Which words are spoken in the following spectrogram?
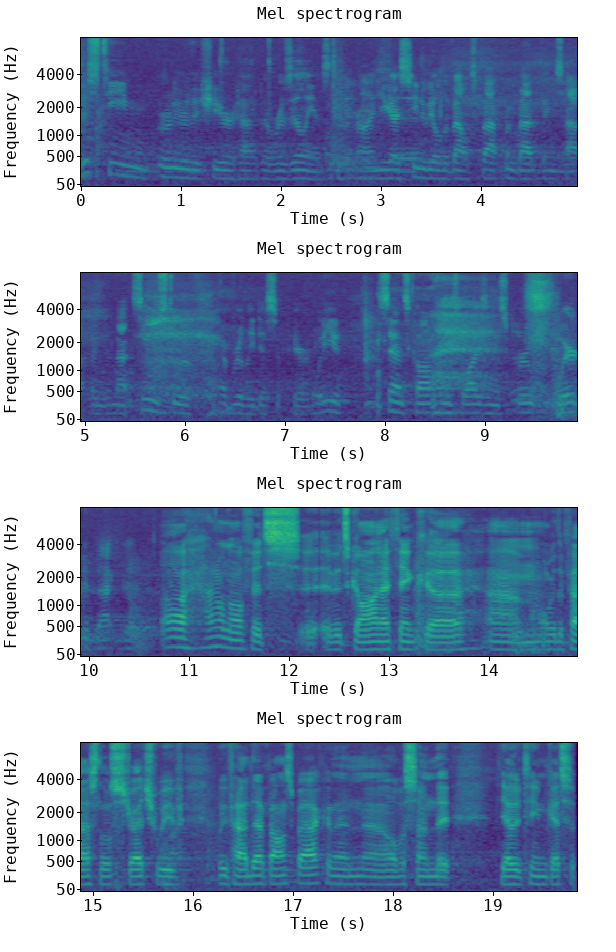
This team earlier this year had a resilience to it, Ryan. You guys seem to be able to bounce back when bad things happened, and that seems to have, have really disappeared. What do you sense confidence-wise in this group? Where did that go? Uh, I don't know if it's if it's gone. I think uh, um, over the past little stretch we've we've had that bounce back, and then uh, all of a sudden they, the other team gets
